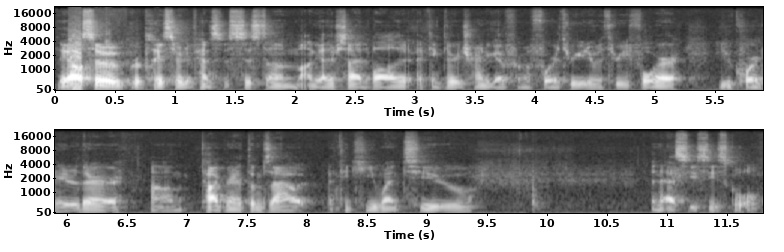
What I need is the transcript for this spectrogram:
They also replaced their defensive system on the other side of the ball. I think they're trying to go from a 4 3 to a 3 4. New coordinator there. Um, Todd Grantham's out. I think he went to an SEC school,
